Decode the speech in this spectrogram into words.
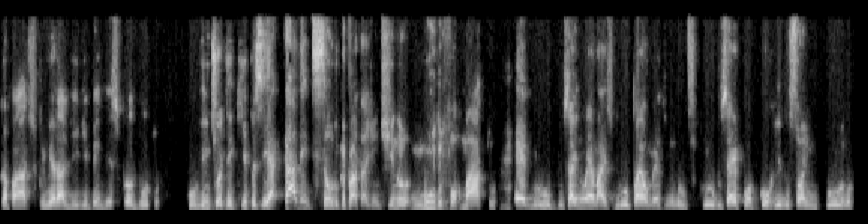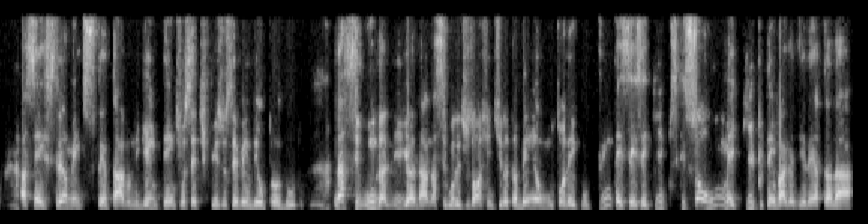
campeonato de primeira liga e vender esse produto com 28 equipes, e a cada edição do Campeonato Argentino muda o formato, é grupo, isso aí não é mais grupo, aí aumenta o número de clubes, aí é ponto corrido só em um turno, assim, é extremamente sustentável, ninguém entende, você é difícil você vender o produto. Na segunda liga, na, na segunda divisão argentina também, é um torneio com 36 equipes, que só uma equipe tem vaga direta na,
